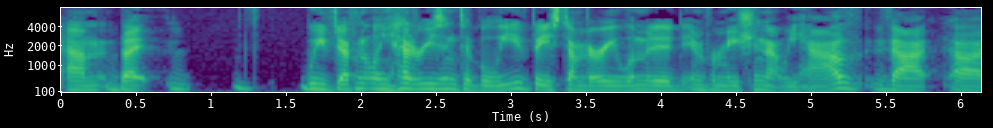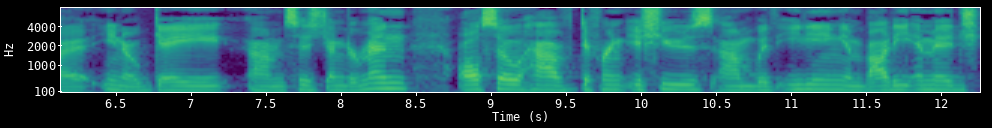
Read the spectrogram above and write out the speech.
Um, but we've definitely had reason to believe, based on very limited information that we have, that uh, you know gay um, cisgender men also have different issues um, with eating and body image,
